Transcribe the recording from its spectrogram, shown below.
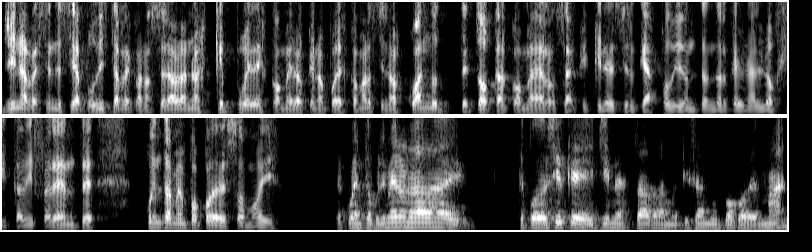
Gina recién decía, pudiste reconocer ahora no es qué puedes comer o qué no puedes comer, sino es cuándo te toca comer, o sea, que quiere decir que has podido entender que hay una lógica diferente. Cuéntame un poco de eso, Moy. Te cuento, primero nada, eh, te puedo decir que Gina está dramatizando un poco de más.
